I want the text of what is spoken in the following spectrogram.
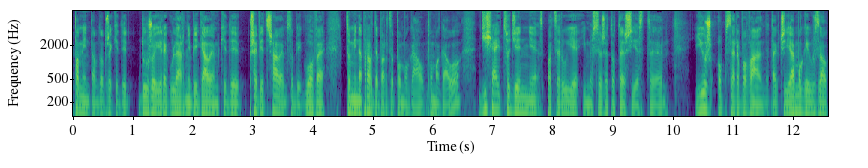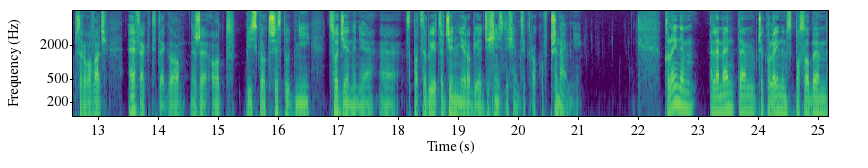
pamiętam dobrze, kiedy dużo i regularnie biegałem, kiedy przewietrzałem sobie głowę, to mi naprawdę bardzo pomagało. pomagało. Dzisiaj codziennie spaceruję i myślę, że to też jest e, już obserwowalne. Tak? Czy ja mogę już zaobserwować efekt tego, że od blisko 300 dni codziennie e, spaceruję, codziennie robię 10 tysięcy kroków, przynajmniej. Kolejnym elementem czy kolejnym sposobem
